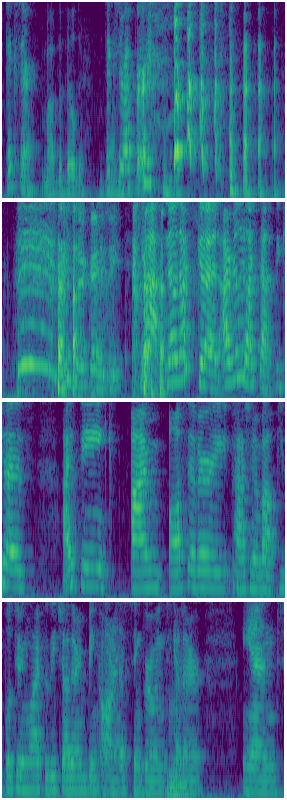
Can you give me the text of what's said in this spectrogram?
Fixer. Bob the Builder. Fixer upper. You're so crazy. Yeah, no, that's good. I really like that because I think I'm also very passionate about people doing life with each other and being honest and growing mm-hmm. together. And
